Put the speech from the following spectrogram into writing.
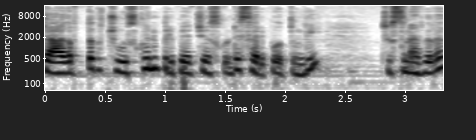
జాగ్రత్తగా చూసుకొని ప్రిపేర్ చేసుకుంటే సరిపోతుంది. చూస్తున్నారు కదా?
